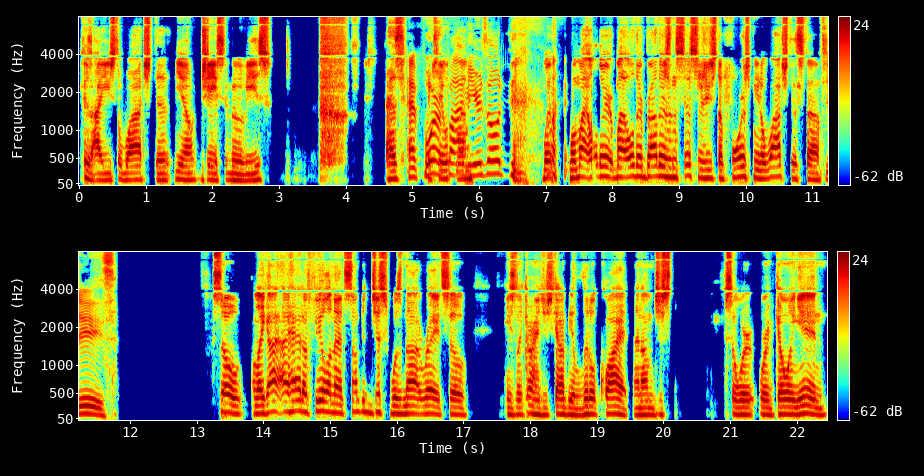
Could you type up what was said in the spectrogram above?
Because I used to watch the, you know, Jason movies. As at four or five well, years old, when my older my older brothers and sisters used to force me to watch this stuff. jeez, So like I, I had a feeling that something just was not right. So he's like, all right, you just gotta be a little quiet. And I'm just so we're we're going in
